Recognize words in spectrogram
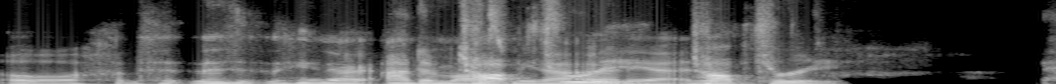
oh, this is- you know, Adam asked Top me that three. earlier. Top it- three.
